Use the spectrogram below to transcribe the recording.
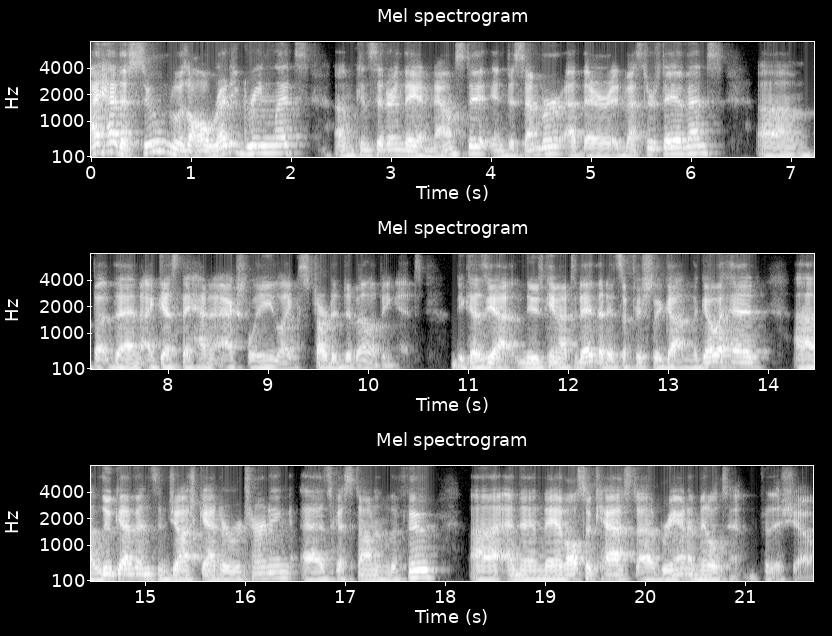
I had assumed was already greenlit, um, considering they announced it in December at their Investors Day event. Um, but then I guess they hadn't actually like started developing it because yeah, news came out today that it's officially gotten the go ahead. Uh, Luke Evans and Josh Gad are returning as Gaston and LeFou. Uh, and then they have also cast uh, Briana Middleton for this show.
